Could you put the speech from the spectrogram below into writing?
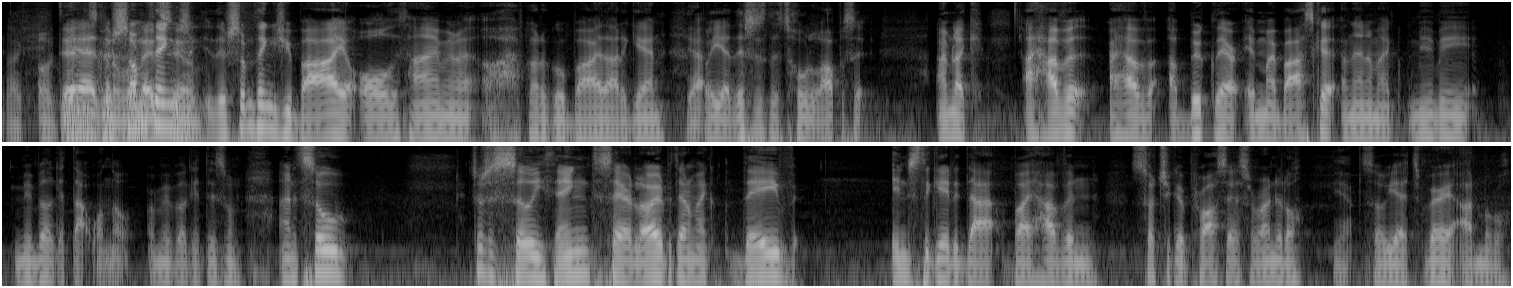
Like, oh, Yeah, there's some things. There's some things you buy all the time, and like, oh, I've got to go buy that again. Yeah. But yeah, this is the total opposite. I'm like, I have it. I have a book there in my basket, and then I'm like, maybe, maybe I'll get that one though, or maybe I'll get this one. And it's so, it's such a silly thing to say out loud. But then I'm like, they've instigated that by having such a good process around it all. Yeah. So yeah, it's very admirable.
